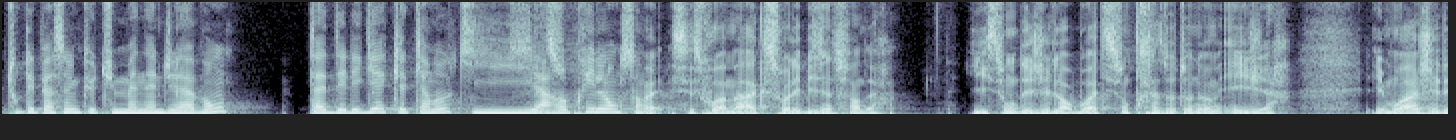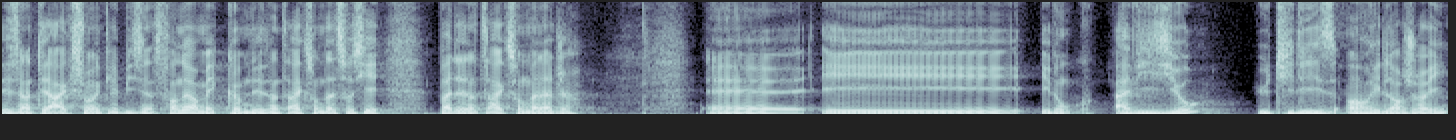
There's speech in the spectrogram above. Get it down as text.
toutes les personnes que tu manageais avant t'as délégué à quelqu'un d'autre qui a repris l'ensemble Ouais, c'est soit Max, soit les business founders. Ils sont DG de leur boîte, ils sont très autonomes et ils gèrent. Et moi, j'ai des interactions avec les business founders, mais comme des interactions d'associés, pas des interactions de managers. Euh, et, et donc, Avisio utilise Henri de Langerie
